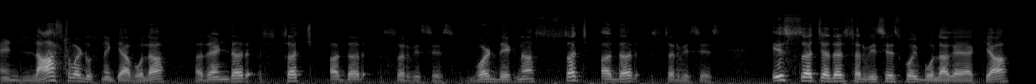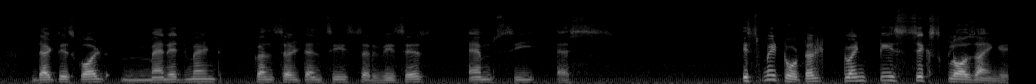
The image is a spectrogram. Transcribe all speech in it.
एंड लास्ट वर्ड उसने क्या बोला? Render such other services word देखना सच अदर सर्विसेज़ इस सच अदर सर्विसेज़ को ही बोला गया क्या? That is called management consultancy services M इसमें टोटल 26 क्लॉज आएँगे।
